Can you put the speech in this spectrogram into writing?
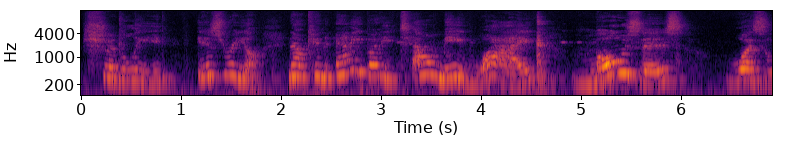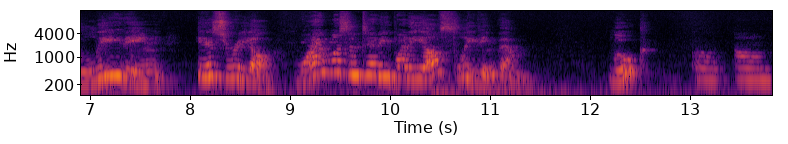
should lead Israel? Now, can anybody tell me why Moses was leading Israel? Why wasn't anybody else leading them? Luke? Oh, um,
